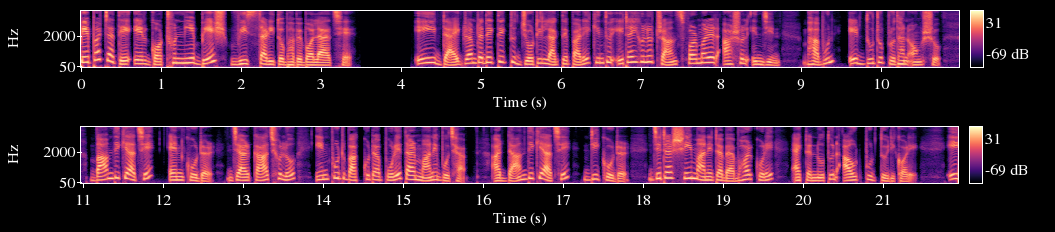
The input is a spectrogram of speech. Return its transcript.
পেপারটাতে এর গঠন নিয়ে বেশ বিস্তারিতভাবে বলা আছে। এই ডায়াগ্রামটা দেখতে একটু জটিল লাগতে পারে, কিন্তু এটাই হলো ট্রান্সফরমারের আসল ইঞ্জিন ভাবুন, এর দুটো প্রধান অংশ। বাম দিকে আছে এনকোডার যার কাজ হল ইনপুট বাক্যটা পড়ে তার মানে বোঝা। আর ডান দিকে আছে ডিকোডার যেটার সেই মানেটা ব্যবহার করে একটা নতুন আউটপুট তৈরি করে। এই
